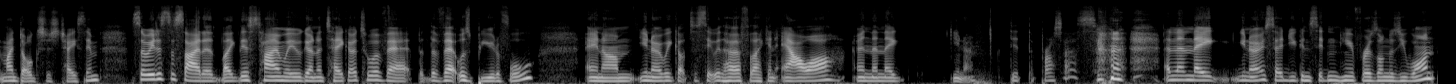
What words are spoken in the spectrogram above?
My dogs just chased him. So we just decided like this time we were going to take her to a vet, but the vet was beautiful, and um you know we got to sit with her for like an hour, and then they, you know, did the process, and then they you know said you can sit in here for as long as you want.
